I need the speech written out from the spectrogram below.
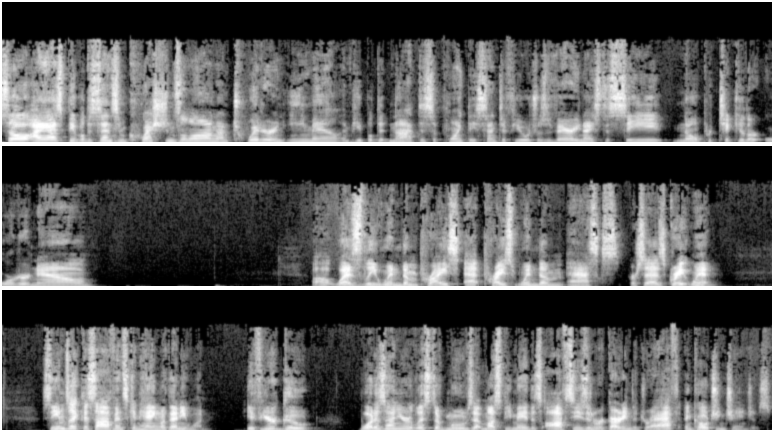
So I asked people to send some questions along on Twitter and email, and people did not disappoint. They sent a few, which was very nice to see. No particular order now. Uh, Wesley Wyndham Price at Price Wyndham asks or says, "Great win. Seems like this offense can hang with anyone. If you're Gute, what is on your list of moves that must be made this offseason regarding the draft and coaching changes?"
